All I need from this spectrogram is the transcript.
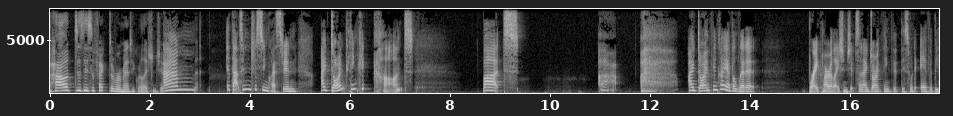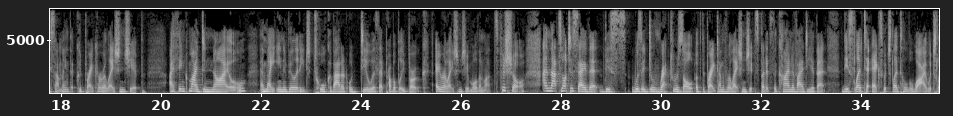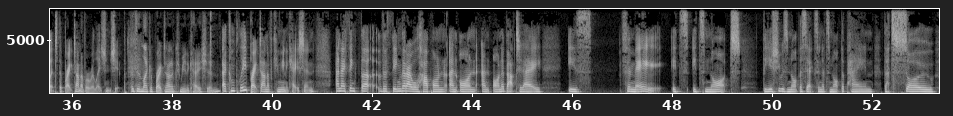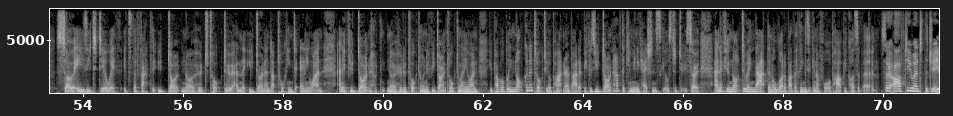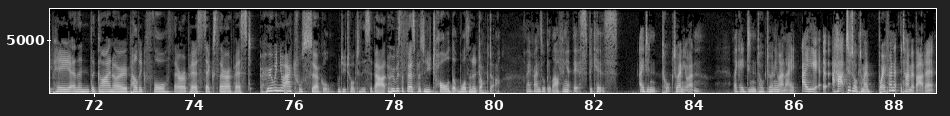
How does this affect a romantic relationship? Um, that's an interesting question. I don't think it can't, but uh, I don't think I ever let it break my relationships, and I don't think that this would ever be something that could break a relationship. I think my denial and my inability to talk about it or deal with it probably broke a relationship more than once, for sure. And that's not to say that this was a direct result of the breakdown of relationships, but it's the kind of idea that this led to X, which led to the Y, which led to the breakdown of a relationship It's in like a breakdown of communication. a complete breakdown of communication. And I think that the thing that I will harp on and on and on about today is for me, it's it's not the issue is not the sex and it's not the pain. That's so, so easy to deal with. It's the fact that you don't know who to talk to and that you don't end up talking to anyone. And if you don't know who to talk to and if you don't talk to anyone, you're probably not going to talk to your partner about it because you don't have the communication skills to do so. And if you're not doing that, then a lot of other things are going to fall apart because of it. So after you went to the GP and then the gyno, pelvic floor therapist, sex therapist, who in your actual circle would you talk to this about? Who was the first person you told that wasn't a doctor? my friends will be laughing at this because I didn't talk to anyone. Like I didn't talk to anyone. I, I had to talk to my boyfriend at the time about it,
